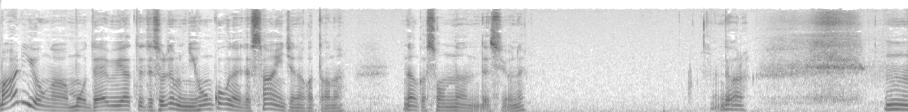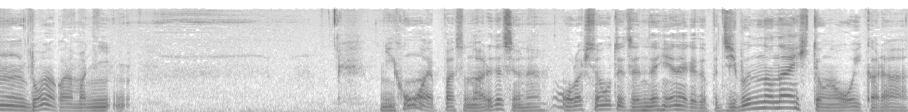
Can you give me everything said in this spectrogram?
マリオがもうだいぶやってて、それでも日本国内で3位じゃなかったかな。なんかそんなんですよね。だから、うん、どうなのかな、まあ、に、日本はやっぱりそのあれですよね。俺は人のこと全然言えないけど、やっぱ自分のない人が多いから、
